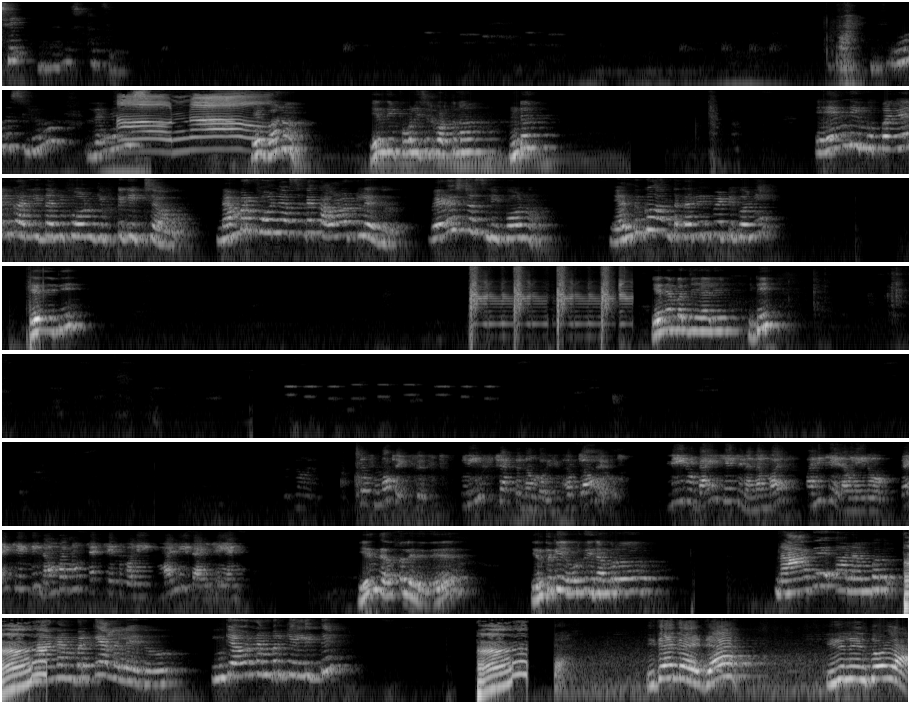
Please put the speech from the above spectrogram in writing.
Sí. Phone అసలు ఏంది phone ఇసిరి కొడుతున్నావు? ఉండే. ఏంది ముప్పై వేలు ఖరీదని ఫోన్ గిఫ్ట్కి ఇచ్చావు? నెంబర్ ఫోన్ చేస్తుంటే కలవట్లేదు. వేస్ట్ అసలు ఈ ఫోను. ఎందుకో అంత ఖరీదు పెట్టుకొని? ఏది ఏ నెంబర్ చేయాలి? ఇది. మీరు డైల్ చేసిన నంబర్ పనిచేయడం లేదు. దయచేసి నంబర్ను చెక్ చేసుకొని మళ్ళీ డైల్ చేయండి. ఏంది వెళ్తలేదు ఇది? ఇంతకీ ఎవరిది ఈ నెంబరు? నాదే ఆ నెంబరు. నా నెంబర్కి వెళ్ళలేదు. ఇంకెవరి నెంబర్కి వెళ్ళిద్ది? ఇదేందా ఇదే? ఇది నేను చూడలే.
